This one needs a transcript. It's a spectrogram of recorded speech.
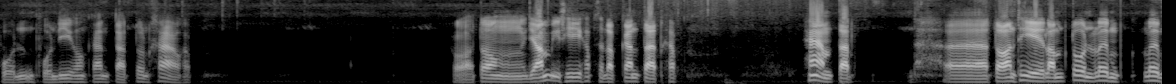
ผลผลดีของการตัดต้นข้าวครับ ก็ต้องย้ำอีกทีครับสำหรับการตัดครับ ห้ามตัดออตอนที่ลำต้นเริ่มเริ่ม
